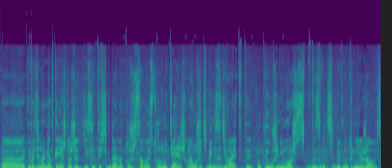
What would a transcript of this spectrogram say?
Э, и в один момент, конечно же, если ты всегда на ту же самую струну тянешь, она уже тебя не задевает. Ты, ну, ты уже не можешь вызвать себе внутреннюю жалость.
